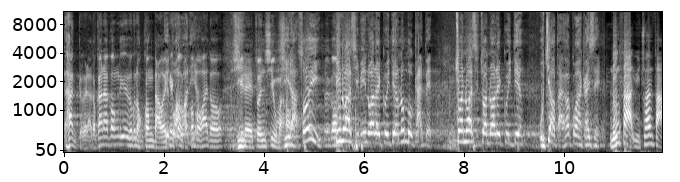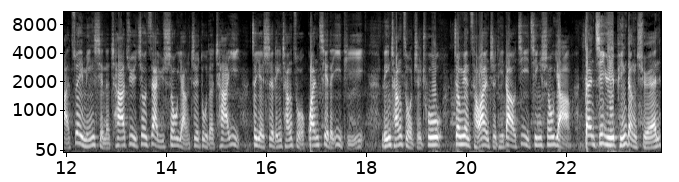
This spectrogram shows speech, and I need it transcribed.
汉格啦，就敢若讲你嗰个公道的结果，我无法度迄个遵守嘛。是啦，所以民法是民法的规定拢无改变，专法是专法的规定。民法与专法最明显的差距就在于收养制度的差异，这也是林长佐关切的议题。林长佐指出，政院草案只提到继亲收养，但基于平等权，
